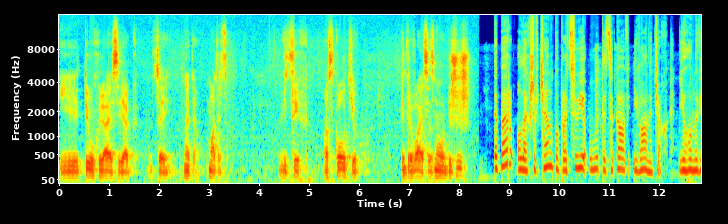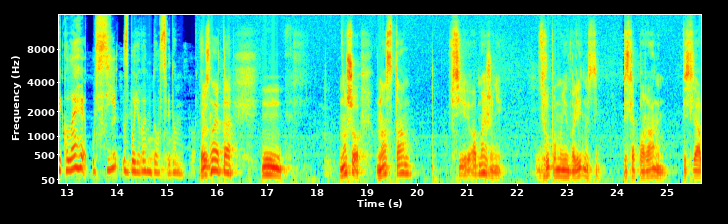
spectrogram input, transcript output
і ти ухиляєшся, як цей, знаєте, матриця від цих осколків, підриваєшся, знову біжиш. Тепер Олег Шевченко працює у ТЦК в Іваничах. Його нові колеги усі з бойовим досвідом. Ви знаєте, ну що, у нас там всі обмежені з групами інвалідності, після поранень, після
